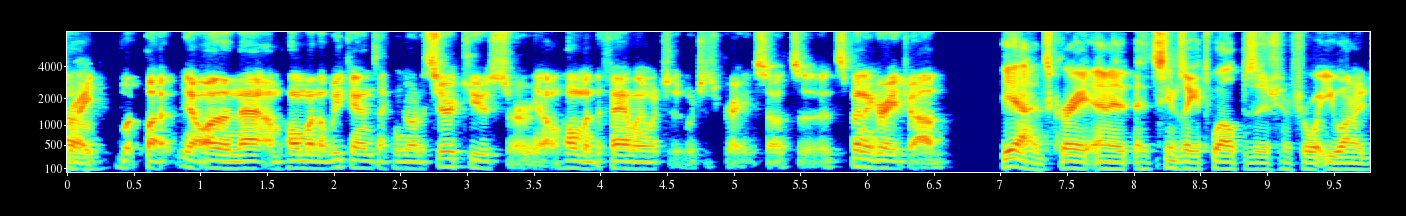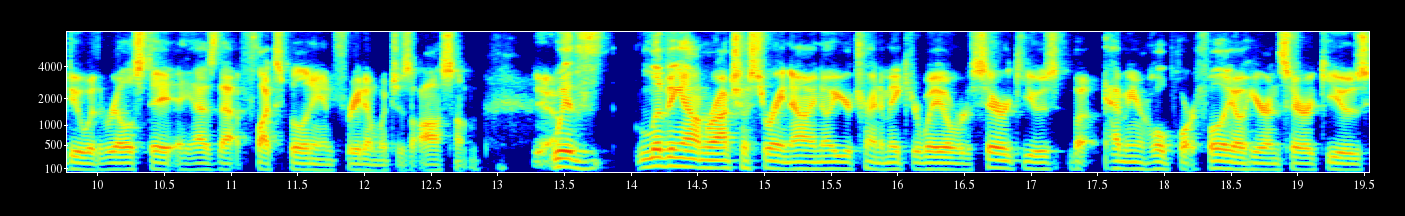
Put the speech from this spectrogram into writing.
right. Um, but, but you know, other than that, I'm home on the weekends. I can go to Syracuse or you know, home with the family, which is which is great. So it's a, it's been a great job. Yeah, it's great. And it, it seems like it's well positioned for what you want to do with real estate. It has that flexibility and freedom, which is awesome. Yeah. With living out in Rochester right now, I know you're trying to make your way over to Syracuse, but having your whole portfolio here in Syracuse,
